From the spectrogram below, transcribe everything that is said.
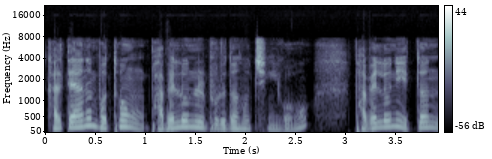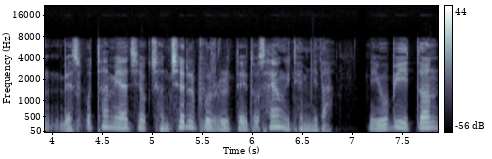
갈대아는 보통 바벨론을 부르던 호칭이고 바벨론이 있던 메소포타미아 지역 전체를 부를 때도 사용이 됩니다. 요비 있던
